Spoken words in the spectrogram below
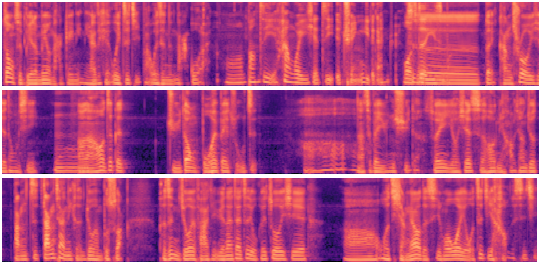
纵使别人没有拿给你，你还是可以为自己把卫生纸拿过来，哦，帮自己捍卫一些自己的权益的感觉，或，是这意思吗？对，control 一些东西，嗯，然后这个举动不会被阻止。哦，那是被允许的，所以有些时候你好像就当自当下你可能就很不爽，可是你就会发现，原来在这里我可以做一些啊、呃、我想要的事情，或为我自己好的事情。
